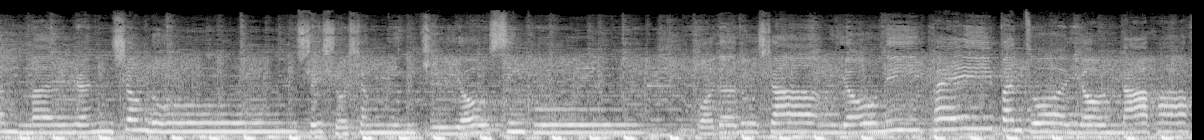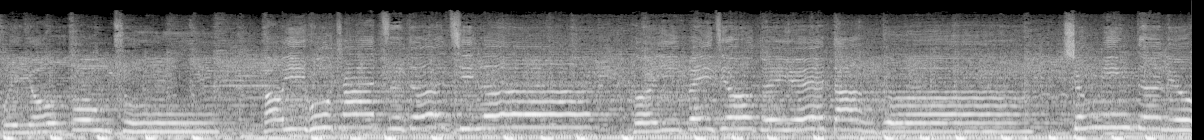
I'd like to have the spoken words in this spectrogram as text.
漫漫人生路，谁说生命只有辛苦？我的路上有你陪伴左右，哪怕会有风阻。泡一壶茶自得其乐，喝一杯酒对月当歌。生命的流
